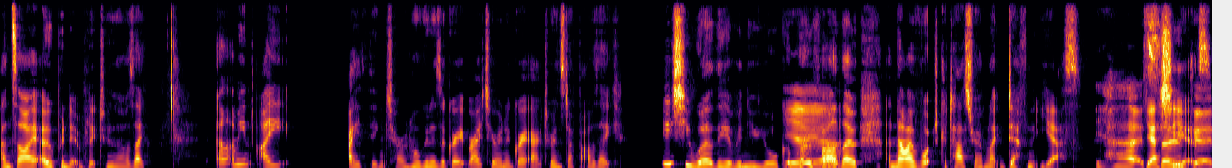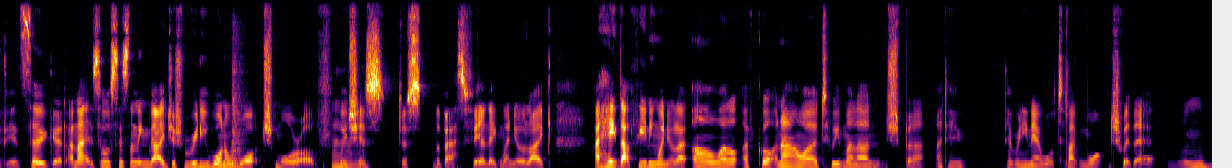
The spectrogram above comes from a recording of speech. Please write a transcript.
and so I opened it and flicked through, and I was like, oh, I mean, I I think Sharon Horgan is a great writer and a great actor and stuff. But I was like, is she worthy of a New Yorker Yeah, profile yeah. though? And now I've watched Catastrophe, I'm like, definitely yes. Yeah, it's Yes, so she is. good. It's so good. And it's also something that I just really want to watch more of, which Mm. is just the best feeling when you're like, I hate that feeling when you're like, oh, well, I've got an hour to eat my lunch, but I don't don't really know what to like watch with it. Mm,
